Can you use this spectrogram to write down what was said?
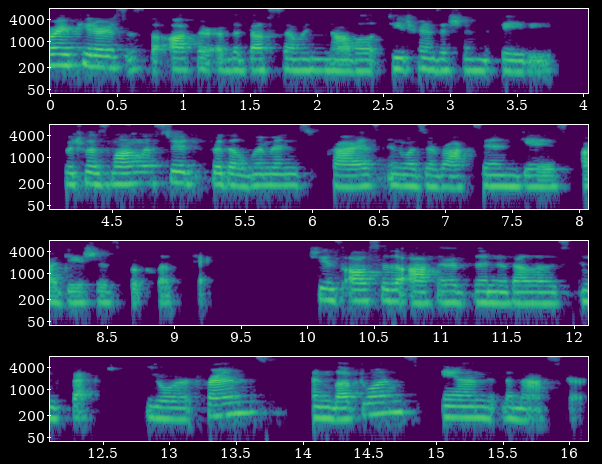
Torrey Peters is the author of the best-selling novel Detransition Baby, which was longlisted for the Women's Prize and was a Roxane Gay's audacious book club pick. She is also the author of the novellas Infect Your Friends and Loved Ones and The Masker.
